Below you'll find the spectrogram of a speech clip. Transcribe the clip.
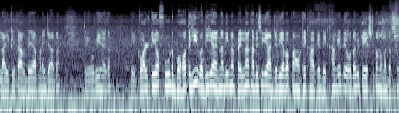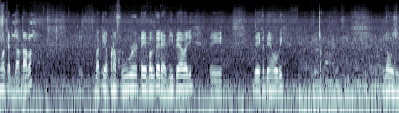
ਲਾਈਕ ਕਰਦੇ ਆ ਆਪਣੇ ਜ਼ਿਆਦਾ ਤੇ ਉਹ ਵੀ ਹੈਗਾ। ਤੇ ਕੁਆਲਿਟੀ ਆਫ ਫੂਡ ਬਹੁਤ ਹੀ ਵਧੀਆ ਇਹਨਾਂ ਦੀ। ਮੈਂ ਪਹਿਲਾਂ ਖਾਧੀ ਸੀਗੀ, ਅੱਜ ਵੀ ਆਪਾਂ ਪਰੌਂਠੇ ਖਾ ਕੇ ਦੇਖਾਂਗੇ ਤੇ ਉਹਦਾ ਵੀ ਟੇਸਟ ਤੁਹਾਨੂੰ ਮੈਂ ਦੱਸੂਗਾ ਕਿੱਦਾਂ ਦਾ ਵਾ। ਤੇ ਬਾਕੀ ਆਪਣਾ ਫੂਡ ਟੇਬਲ ਤੇ ਰੈਡੀ ਪਿਆ ਵਾ ਜੀ, ਤੇ ਦੇਖਦੇ ਹਾਂ ਉਹ ਵੀ। ਲਓ ਜੀ।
